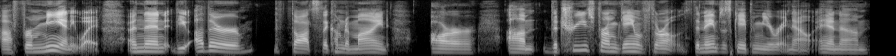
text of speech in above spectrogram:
uh, for me anyway. And then the other thoughts that come to mind are um, the trees from Game of Thrones. The name's escaping me right now, and um,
